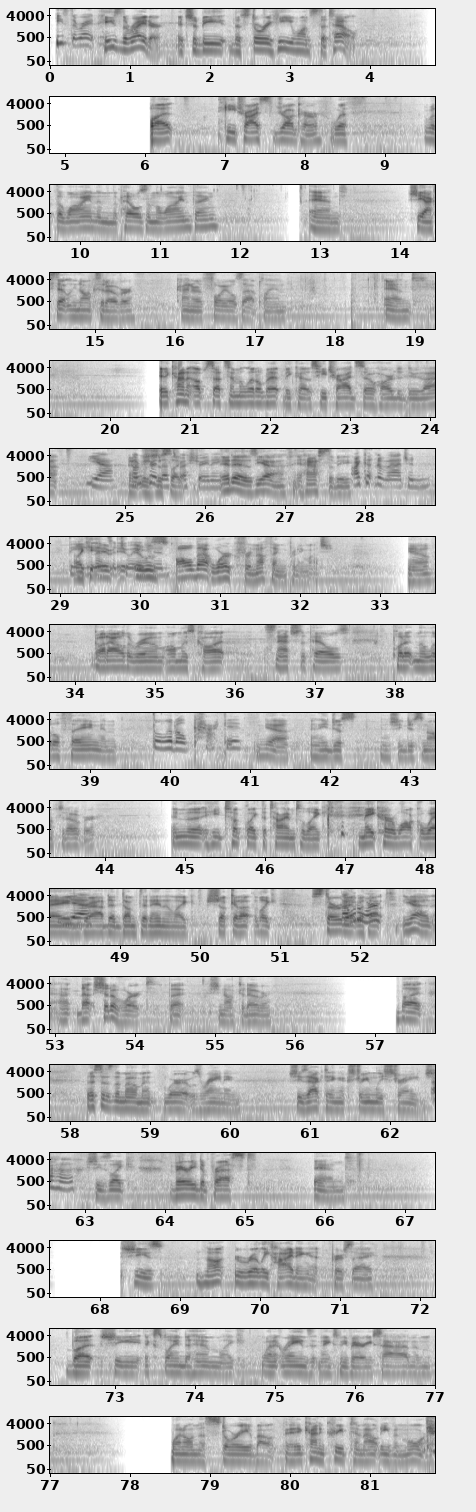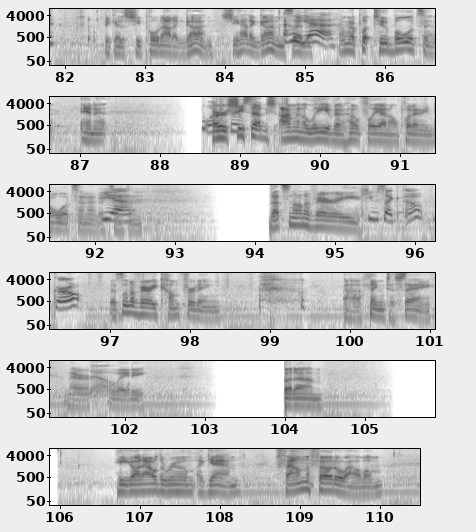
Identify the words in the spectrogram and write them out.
He's the writer. he's the writer. It should be the story he wants to tell. But he tries to drug her with with the wine and the pills and the wine thing. And she accidentally knocks it over. Kind of foils that plan. And it kind of upsets him a little bit because he tried so hard to do that. Yeah, And I'm sure that's like- frustrating. It is, yeah. It has to be. I couldn't imagine being like in that it, It, it was all that work for nothing pretty much you know got out of the room almost caught snatched the pills put it in the little thing and the little packet. yeah and he just and she just knocked it over and the he took like the time to like make her walk away Yeah. and grabbed it dumped it in and like shook it up like stirred That it without worked. yeah uh, that should have worked but she knocked it over but this is the moment where it was raining she's acting extremely strange Uh huh. she's like very depressed and she's not really hiding it per se but she explained to him like when it rains it makes me very sad and went on this story about it kind of creeped him out even more because she pulled out a gun she had a gun and Oh said yeah. i'm gonna put two bullets in it in it or for- she said i'm gonna leave and hopefully i don't put any bullets in it or Yeah. something that's not a very He was like, "Oh, girl." that's not a very comforting uh, thing to say there No. lady but um he got out of the room again found the photo album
